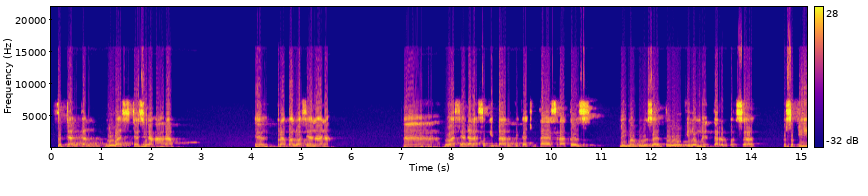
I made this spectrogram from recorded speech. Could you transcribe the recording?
sedangkan luas Jazirah Arab ya berapa luasnya anak-anak? Nah, luasnya adalah sekitar 3.151 km persegi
